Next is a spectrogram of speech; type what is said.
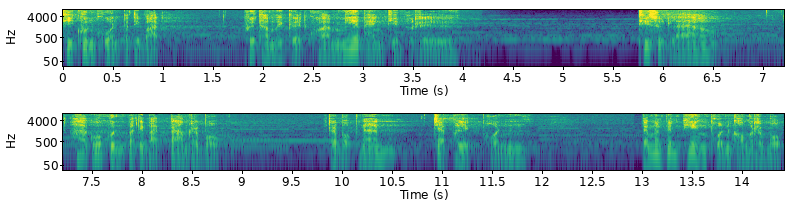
ที่คุณควรปฏิบัติ เพื่อทำให้เกิดความเงียบแห่งจิตหรือ ที่สุดแล้ว หากว่าคุณปฏิบัติตามระบบ ระบบนั้นจะผลิตผล แต่มันเป็นเพียงผลของระบบ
